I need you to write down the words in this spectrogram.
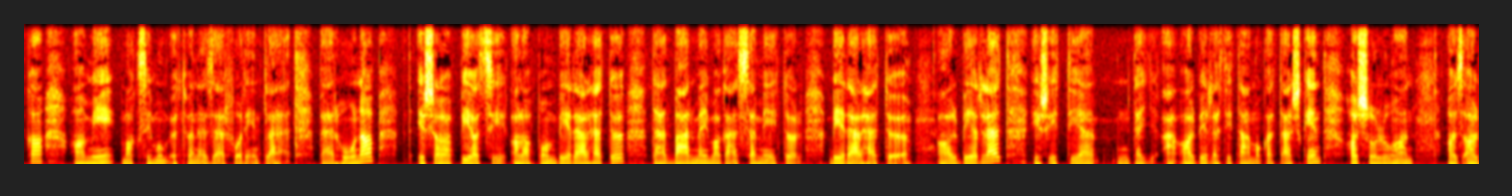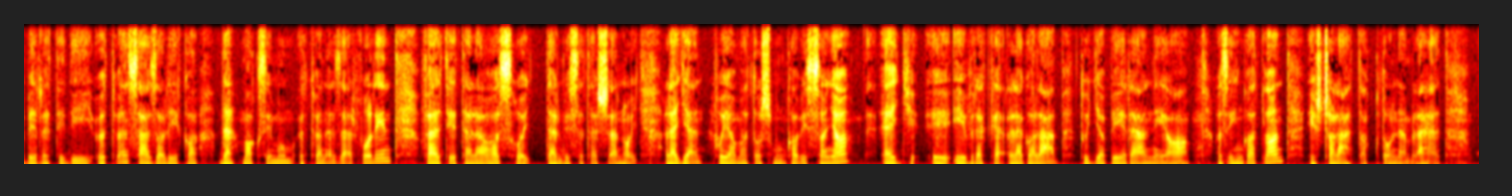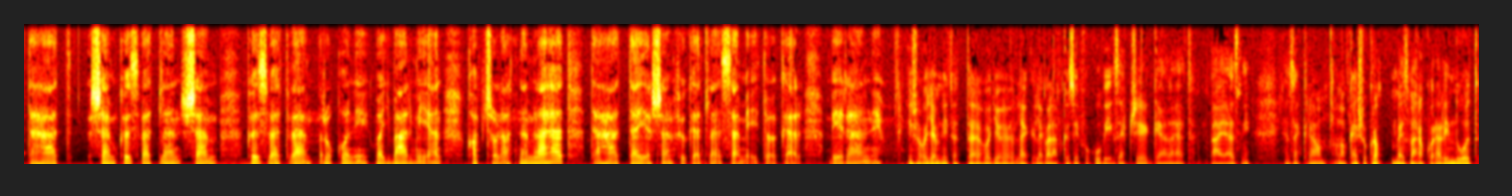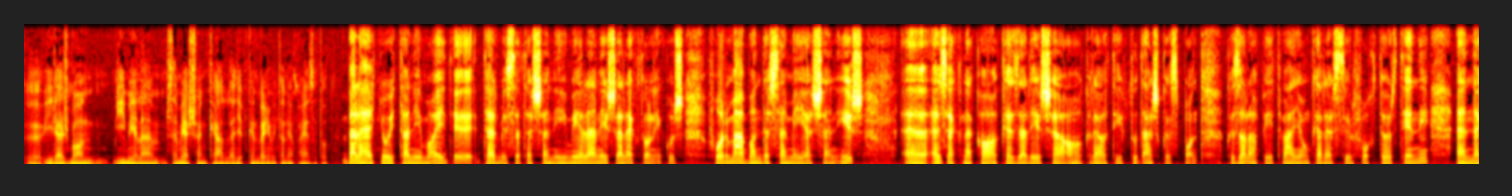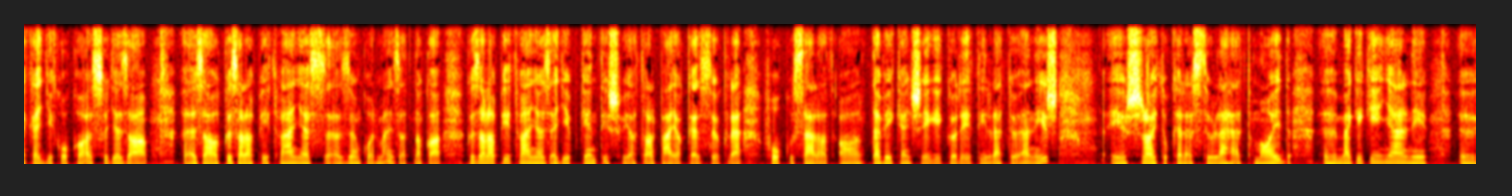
a ami maximum 50 ezer forint lehet per hónap, és a piaci alapon bérelhető, tehát bármely magánszemélytől bérelhető albérlet, és itt ilyen mint egy albérleti támogatásként, hasonlóan az albérleti díj 50%-a, de maximum 50 ezer forint. Feltétele az, hogy természetesen, hogy legyen folyamatos munkaviszonya, egy évre legalább tudja bérelni a, az ingatlant, és családtaktól nem lehet. Tehát sem közvetlen, sem közvetve rokoni, vagy bármilyen kapcsolat nem lehet, tehát teljesen független személytől kell bérelni. És ahogy említette, hogy legalább középfokú végzettséggel lehet pályázni ezekre a, lakásokra. Ez már akkor elindult. Írásban, e-mailen, személyesen kell egyébként benyújtani a pályázatot? Be lehet nyújtani majd természetesen e-mailen is, elektronikus formában, de személyesen is. Ezeknek a kezelése a Kreatív Tudásközpont közalapítványon keresztül fog történni. Ennek egyik oka az, hogy ez a, ez a közalapítvány, ez az önkormányzatnak a közalapítványa, az egyébként is fiatal pályakezdőkre fókuszál a tevékenységi körét illetően is, és rajtuk keresztül lehet majd megigényelni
